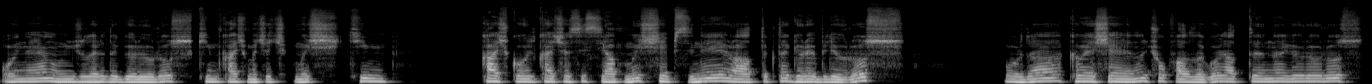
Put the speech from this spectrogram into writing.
Oynayan oyuncuları da görüyoruz. Kim kaç maça çıkmış, kim kaç gol, kaç asist yapmış hepsini rahatlıkla görebiliyoruz. Burada Kvaratskhelia'nın çok fazla gol attığını görüyoruz.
